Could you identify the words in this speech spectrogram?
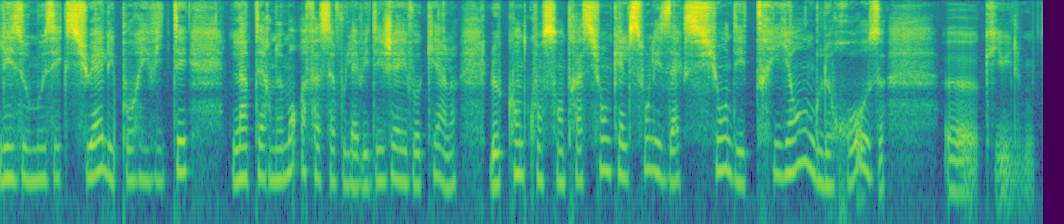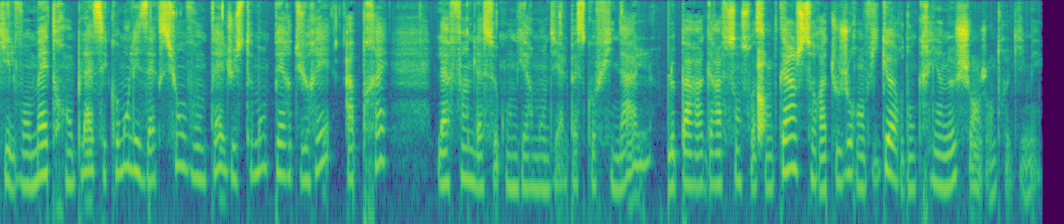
les homosexuels et pour éviter l'internement? Enfin ça vous l'avez déjà évoqué, le camp de concentration, quelles sont les actions des triangles roses euh, qu'ils vont mettre en place et comment les actions vont-elles justement perdurer après la fin de la Seconde Guerre mondiale? Parce qu'au final, le paragraphe 175 sera toujours en vigueur, donc rien ne change, entre guillemets.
